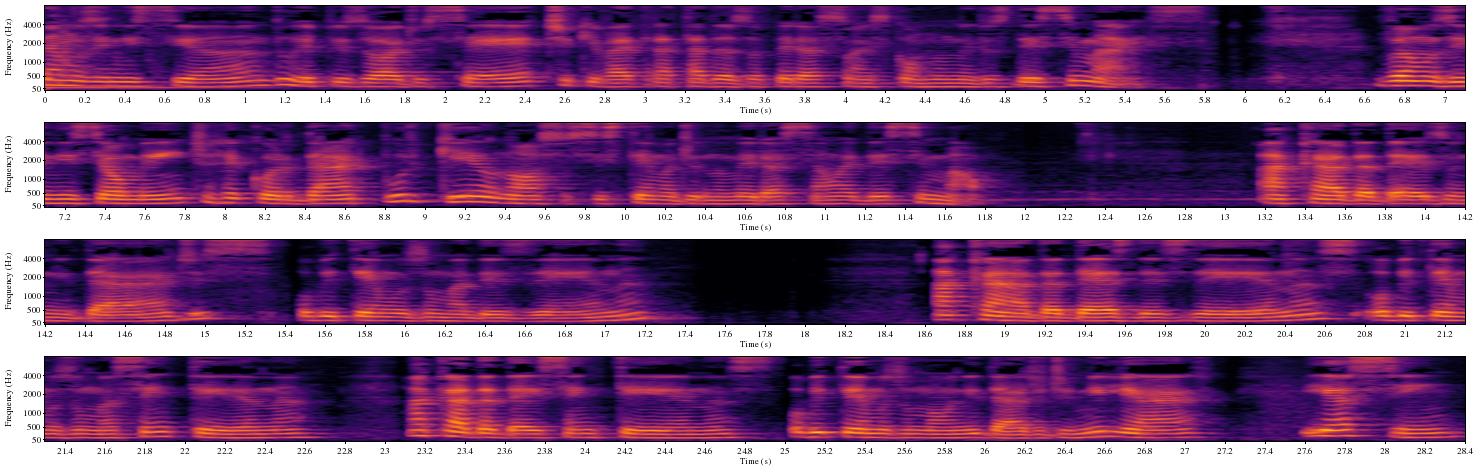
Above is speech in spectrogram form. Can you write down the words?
Estamos iniciando o episódio 7, que vai tratar das operações com números decimais. Vamos inicialmente recordar por que o nosso sistema de numeração é decimal. A cada 10 unidades, obtemos uma dezena. A cada 10 dezenas, obtemos uma centena. A cada 10 centenas, obtemos uma unidade de milhar, e assim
